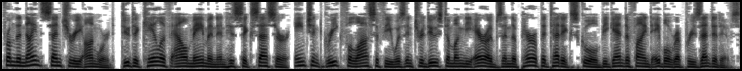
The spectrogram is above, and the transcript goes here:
From the 9th century onward, due to Caliph al-Ma'mun and his successor, ancient Greek philosophy was introduced among the Arabs and the peripatetic school began to find able representatives.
